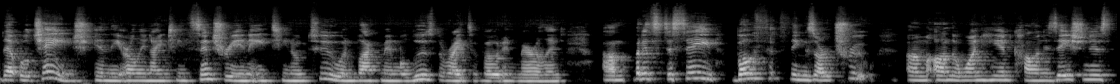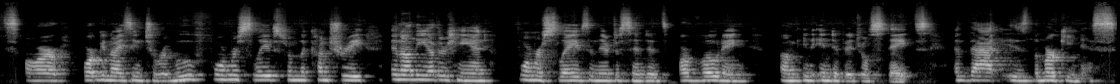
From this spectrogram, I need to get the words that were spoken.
that will change in the early 19th century in 1802 when black men will lose the right to vote in Maryland. Um, but it's to say both things are true. Um, on the one hand, colonizationists are organizing to remove former slaves from the country. And on the other hand, former slaves and their descendants are voting um, in individual states. And that is the murkiness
